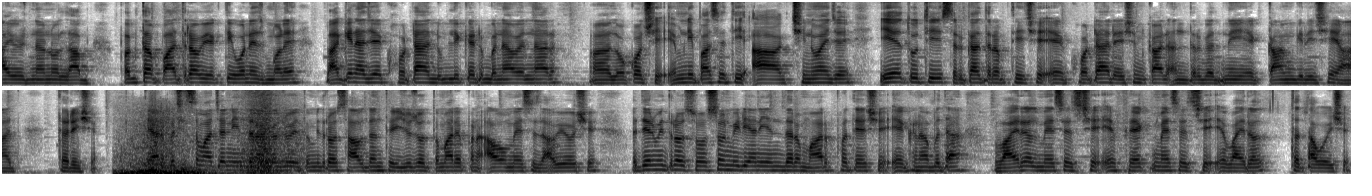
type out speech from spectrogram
આ યોજનાનો લાભ ફક્ત પાત્ર વ્યક્તિઓને જ મળે. બાકીના જે ખોટા ડુપ્લિકેટ બનાવનાર લોકો છે, એમની પાસેથી આ છીનવાઈ જાય. એ હેતુથી સરકાર તરફથી છે એ ખોટા રેશન કાર્ડ અંતર્ગતની એક કામગીરી છે હાથ ધરી છે. ત્યાર પછી સમાચારની અંદર આગળ જોઈએ તો મિત્રો સાવધાન થઈ જજો. તમારે પણ આવો મેસેજ આવ્યો છે અત્યારે મિત્રો સોશિયલ મીડિયાની અંદર મારફતે છે એ ઘણા બધા વાયરલ મેસેજ છે, એ ફેક મેસેજ છે, એ વાયરલ થતા હોય છે.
